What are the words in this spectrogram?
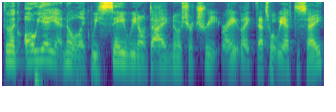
They're like, oh, yeah, yeah, no, like we say we don't diagnose or treat, right? Like that's what we have to say.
